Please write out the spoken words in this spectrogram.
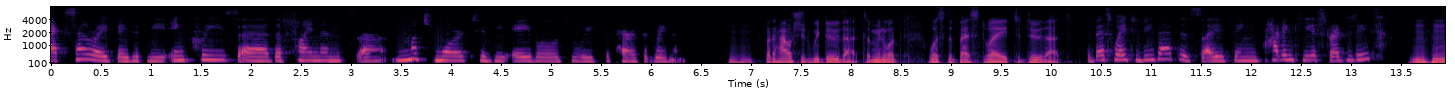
accelerate, basically increase uh, the finance uh, much more to be able to reach the Paris Agreement. Mm-hmm. But how should we do that? I mean, what what's the best way to do that? The best way to do that is, I think, having clear strategies. Mm-hmm.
